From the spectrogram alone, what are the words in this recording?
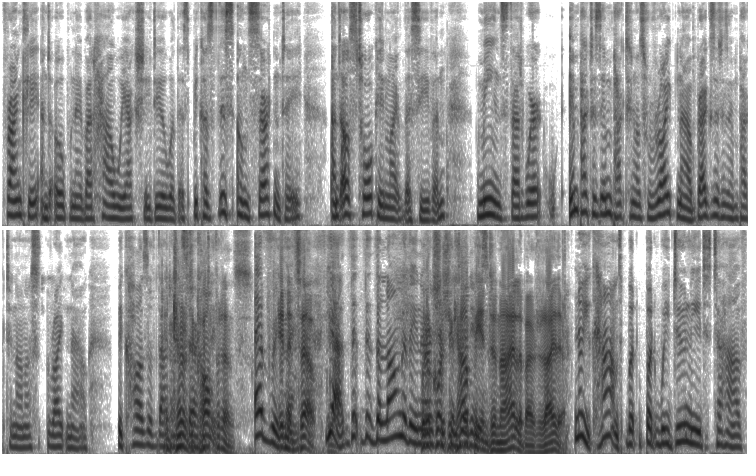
frankly and openly about how we actually deal with this because this uncertainty And us talking like this even means that we're impact is impacting us right now. Brexit is impacting on us right now because of that in terms of confidence Everything in itself. Yeah, the, the, the longer the inertia But of course, you can't be in denial about it either. no, you can't. But but we do need to have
